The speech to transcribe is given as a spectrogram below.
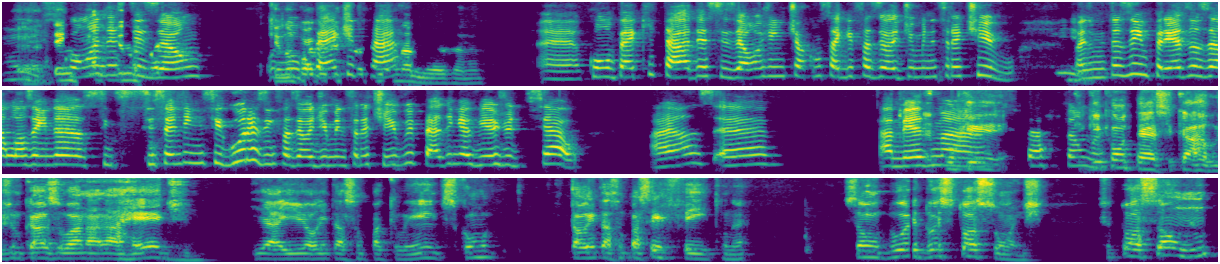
É é, com a decisão que no PEC na mesa, né? É, com o PEC tá a decisão, a gente já consegue fazer o administrativo. Mas muitas empresas, elas ainda se, se, sentem inseguras em fazer o administrativo e pedem a via judicial. Mas é a mesma é situação. O que, né? acontece, Carlos, no caso lá na, na rede, e aí orientação para clientes, como está a orientação para ser feito, né? São duas, duas situações. Situação um,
